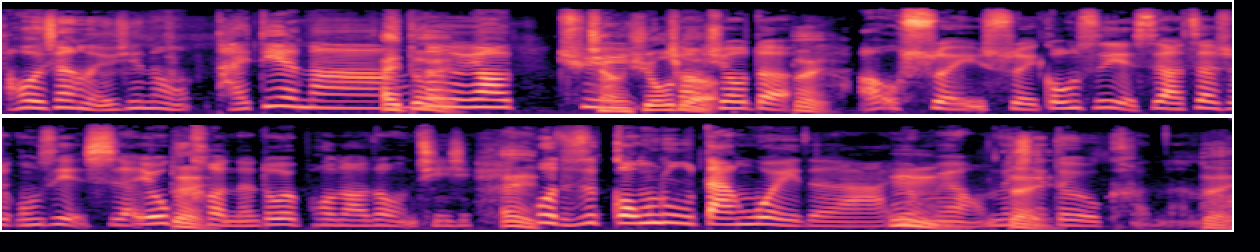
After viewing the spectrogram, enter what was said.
或者像有一些那种台电啊，那个要去抢修的，对，然后水水公司也是啊，在水公司也是啊，有可能都会碰到这种情形，或者是公路单位的啊，有没有那些都有可能。对，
